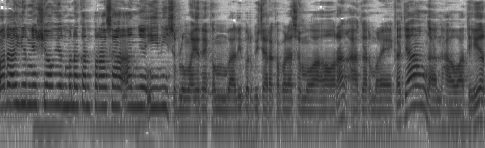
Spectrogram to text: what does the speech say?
Pada akhirnya Xiaoyan menekan perasaannya ini sebelum akhirnya kembali berbicara kepada semua orang agar mereka jangan khawatir.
